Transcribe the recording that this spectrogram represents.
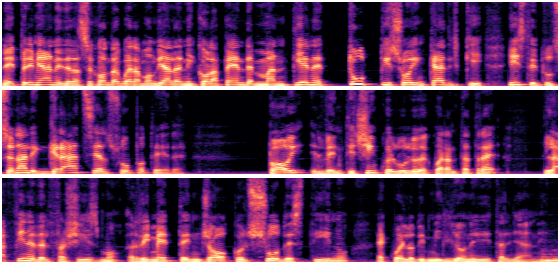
Nei primi anni della seconda guerra mondiale Nicola Pende mantiene tutti i suoi incarichi istituzionali grazie al suo potere. Poi, il 25 luglio del 1943, la fine del fascismo rimette in gioco il suo destino e quello di milioni di italiani.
